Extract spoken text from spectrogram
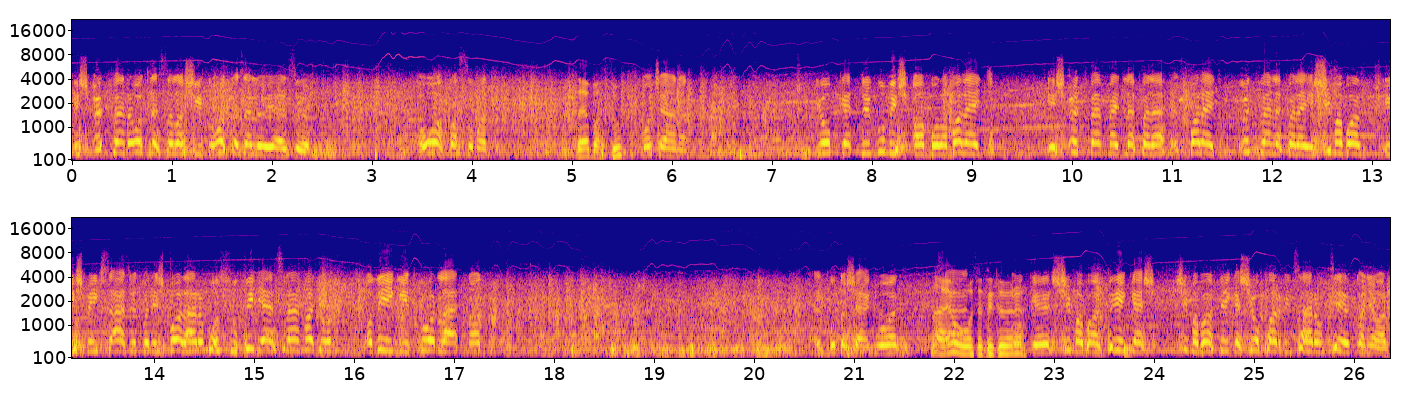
és 50-re ott lesz a lassító, ott az előjelző. Ó, a faszomat, Lebasszuk. bocsánat. Jobb kettő gumis, abból a bal egy, és 50 megy lefele, ez bal egy, 50 lefele és sima bal, és még 150 és bal három hosszú, figyelsz rá nagyon a végét korlátnak. Ez butaság volt. Na, jó volt az időre. Oké, okay, sima bal fékes, sima bal fékes, jobb 33 célkanyar.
